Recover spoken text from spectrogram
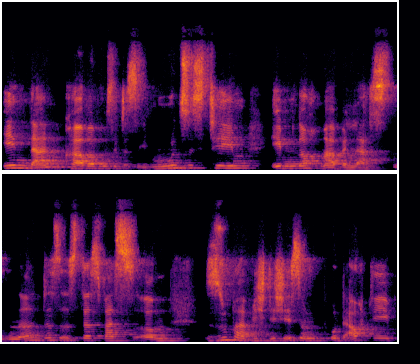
in deinem Körper, wo sie das Immunsystem eben nochmal belasten. Ne? Das ist das, was ähm, super wichtig ist und, und auch die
